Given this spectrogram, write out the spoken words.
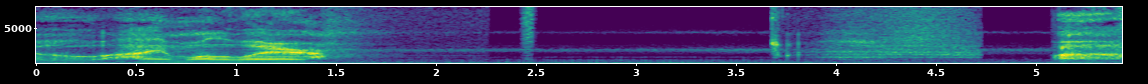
Oh, I am well aware. Oh,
